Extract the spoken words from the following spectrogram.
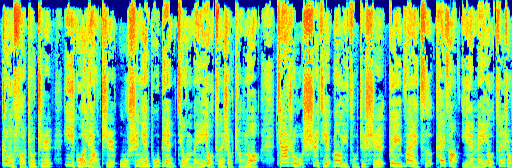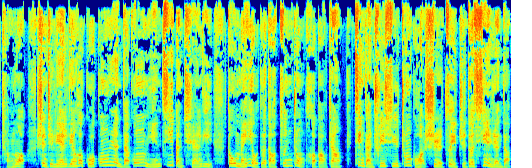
众所周知，一国两制五十年不变就没有遵守承诺；加入世界贸易组织时对外资开放也没有遵守承诺。甚至连联合国公认的公民基本权利都没有得到尊重和保障，竟敢吹嘘中国是最值得信任的。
